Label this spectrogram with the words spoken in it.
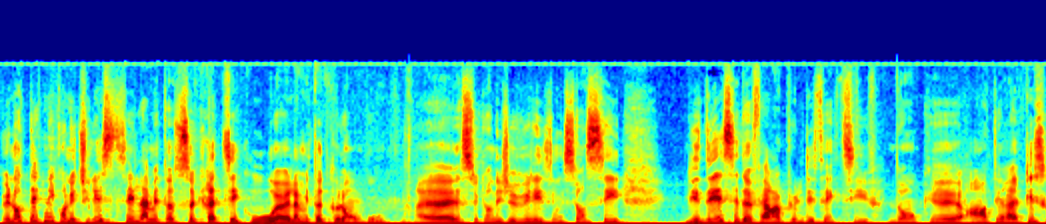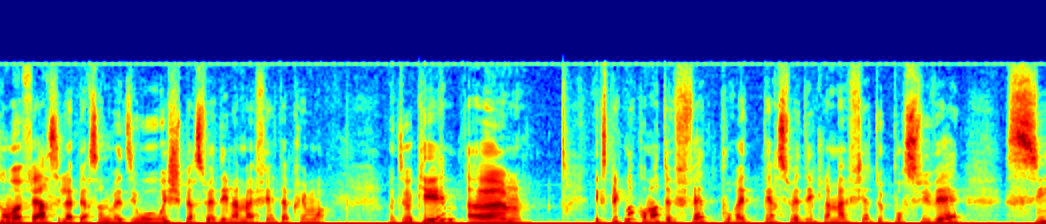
Une autre technique qu'on utilise, c'est la méthode socratique ou euh, la méthode Colombo. Euh, ceux qui ont déjà vu les émissions, c'est l'idée, c'est de faire un peu le détective. Donc, euh, en thérapie, ce qu'on va faire, c'est la personne va dire oui, oui, je suis persuadée, la mafia est après moi. On va dire ok. Explique-moi comment tu as fait pour être persuadée que la mafia te poursuivait si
